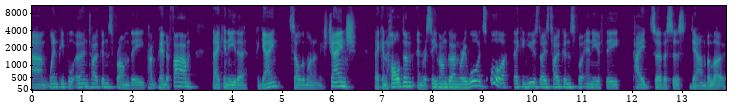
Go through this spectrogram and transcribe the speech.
Um, when people earn tokens from the Punk Panda farm, they can either, again, sell them on an exchange, they can hold them and receive ongoing rewards, or they can use those tokens for any of the paid services down below.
